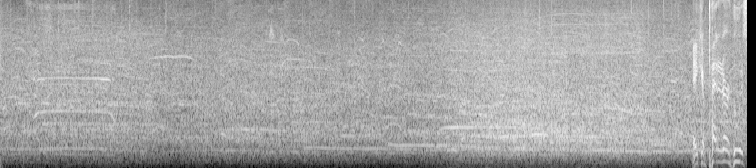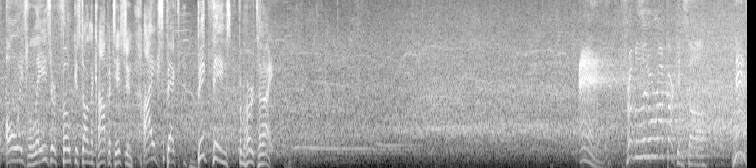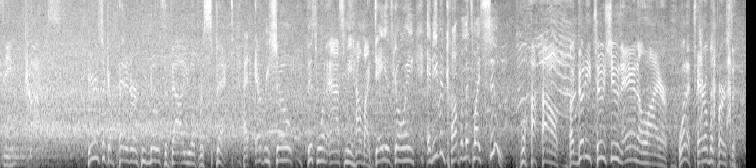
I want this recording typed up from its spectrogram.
A competitor who is always laser focused on the competition. I expect big things from her tonight. And from Little Rock, Arkansas, Nancy Cox! Here's a competitor who knows the value of respect. At every show, this one asks me how my day is going and even compliments my suit. Wow, a goody two-shoes and a liar. What a terrible person.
